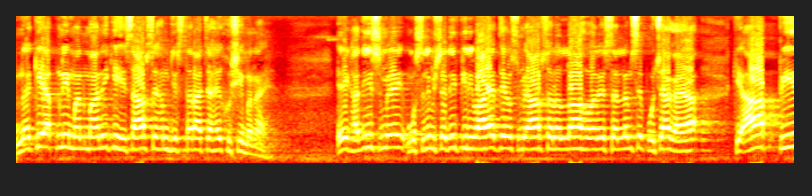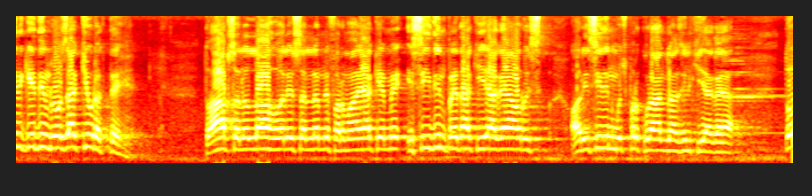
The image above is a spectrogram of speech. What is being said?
न कि अपनी मनमानी के हिसाब से हम जिस तरह चाहे खुशी मनाएँ। एक हदीस में मुस्लिम शरीफ की रिवायत है, उसमें आप सल्लल्लाहु अलैहि वसल्लम से पूछा गया कि आप पीर के दिन रोज़ा क्यों रखते हैं? तो आप सल्लल्लाहु अलैहि वसल्लम ने फरमाया कि मैं इसी दिन पैदा किया गया और इस, और इसी दिन मुझ पर कुरान नाजिल किया गया। तो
